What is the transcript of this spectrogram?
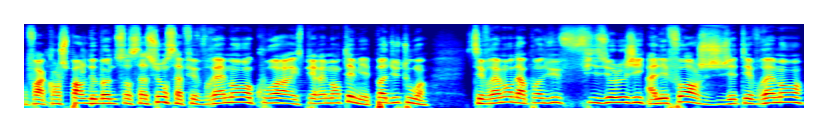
Enfin, quand je parle de bonnes sensations, ça fait vraiment coureur expérimenté, mais pas du tout. Hein. C'est vraiment d'un point de vue physiologique. À l'effort, j'étais vraiment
